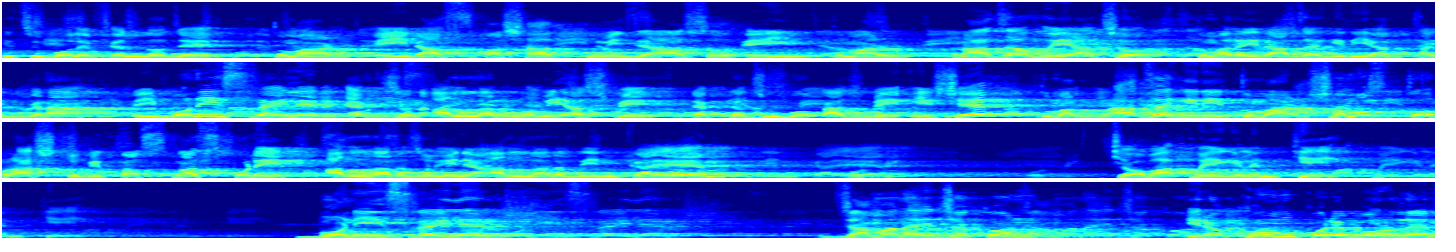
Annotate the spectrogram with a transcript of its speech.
কিছু বলে ফেলল যে, তোমার এই রাজপ্রাসাদ তুমি যে আসো, এই তোমার রাজা হয়ে আছো, তোমার এই রাজাগিরি আর থাকবে না। এই বনি ইসরায়েলের একজন আল্লাহর নবী আসবে, একটা যুবক আসবে, এসে তোমার রাজাগিরি, তোমার সমস্ত রাষ্ট্রকে তসনস করে আল্লাহর জমিনে আল্লাহর দিন কায়েম সে অবাক হয়ে গেলেন কে? হয়ে গেলেন কে বনি ইসরায়েলের জামানায় যখন এরকম করে বললেন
